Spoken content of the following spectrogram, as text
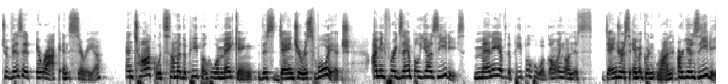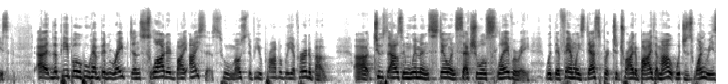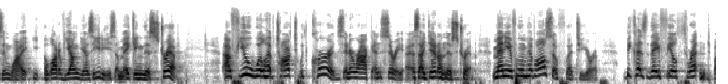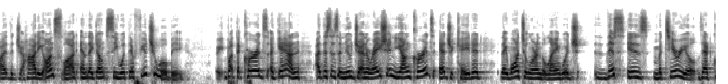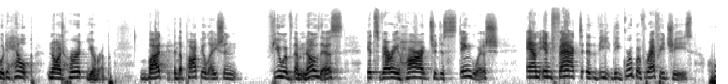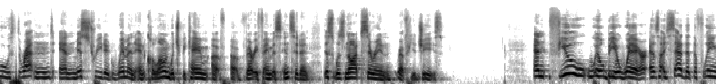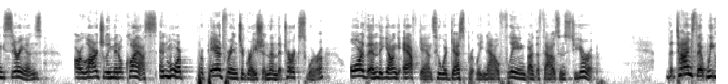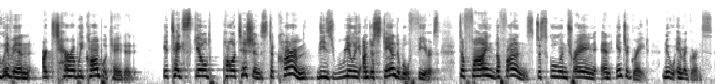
to visit Iraq and Syria and talk with some of the people who are making this dangerous voyage. I mean, for example, Yazidis. Many of the people who are going on this dangerous immigrant run are Yazidis. Uh, the people who have been raped and slaughtered by ISIS, who most of you probably have heard about, uh, 2,000 women still in sexual slavery with their families desperate to try to buy them out, which is one reason why a lot of young Yazidis are making this trip. A few will have talked with Kurds in Iraq and Syria, as I did on this trip, many of whom have also fled to Europe because they feel threatened by the jihadi onslaught and they don't see what their future will be. But the Kurds, again, uh, this is a new generation, young Kurds, educated, they want to learn the language. This is material that could help, not hurt Europe. But the population, few of them know this. It's very hard to distinguish. And in fact, the, the group of refugees who threatened and mistreated women in Cologne, which became a, a very famous incident, this was not Syrian refugees. And few will be aware, as I said, that the fleeing Syrians are largely middle class and more prepared for integration than the Turks were, or than the young Afghans who were desperately now fleeing by the thousands to Europe. The times that we live in are terribly complicated. It takes skilled politicians to calm these really understandable fears to find the funds to school and train and integrate new immigrants.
